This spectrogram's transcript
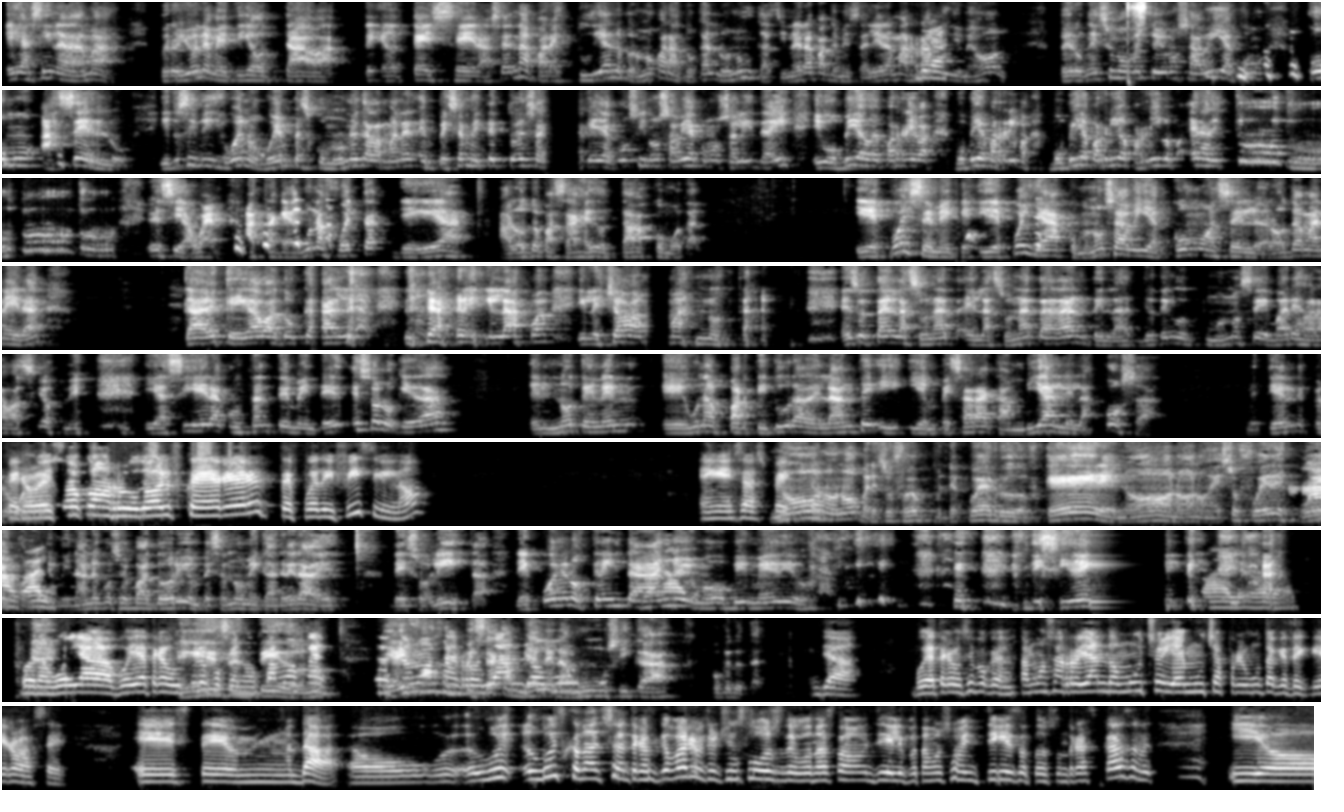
es así nada más pero yo le metía octava, tercera, hacer nada para estudiarlo, pero no para tocarlo nunca, sino era para que me saliera más rápido y mejor. Pero en ese momento yo no sabía cómo, cómo hacerlo. Y entonces dije, bueno, voy a empezar como única manera, empecé a meter toda esa aquella cosa y no sabía cómo salir de ahí. Y volvía a ver para arriba, volvía para arriba, volvía para arriba, para arriba. Era de... Y decía, bueno, hasta que de alguna fuerza llegué al otro pasaje de octavas como tal. Y después, se me, y después ya, como no sabía cómo hacerlo de la otra manera, cada vez que llegaba a tocar, le arreglaba y le echaba más notas. Eso está en la sonata, en la sonata Dante. La, yo tengo como, no sé, varias grabaciones. Y así era constantemente. Eso es lo que da el no tener eh, una partitura adelante y, empezar a cambiarle las cosas. ¿Me entiendes? Pero, eso con Rudolf Kerrer te fue difícil, ¿no? En ese aspecto. No, no, no, pero eso fue después de Rudolf Kere, no, no, no, eso fue después, ah, terminando el conservatorio y empezando mi carrera de, de, solista. Después de los 30 años yo me volví medio disidente. Bueno, voy a, voy a traducirlo porque nos estamos, ¿no? y ahí estamos enrollando a la música, porque total. Ya, voy a traducir porque nos estamos enrollando mucho y hay muchas preguntas que te quiero hacer. Este, да, Луис, когда начинает разговаривать, очень сложно его на самом деле, потому что интересно то, что он рассказывает. И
